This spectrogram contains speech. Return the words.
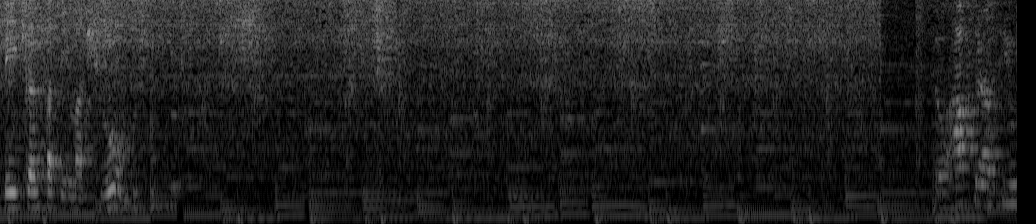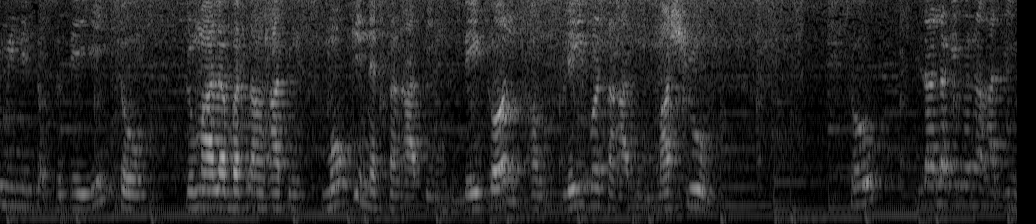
bacon, pati mushroom. So, after a few minutes of sauteing, so, lumalabas na ang ating smokiness ng ating bacon, ang flavors ng ating mushroom. So, ilalagay ko ng ating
